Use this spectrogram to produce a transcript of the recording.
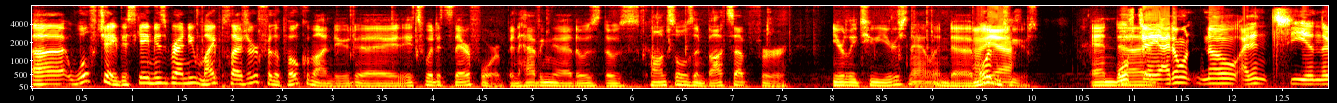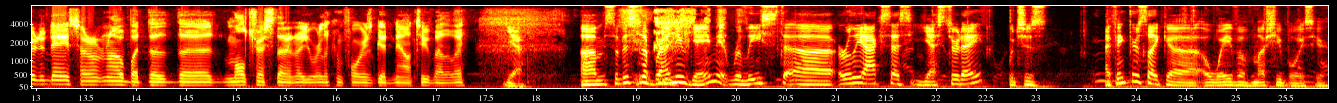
Uh, Wolf J, this game is brand new. My pleasure for the Pokemon, dude. Uh, it's what it's there for. Been having uh, those those consoles and bots up for nearly two years now, and uh, Oh, more yeah. than two years. And Wolf uh, J, I don't know. I didn't see you in there today, so I don't know. But the the Moltres that I know you were looking for is good now too. By the way. Yeah. Um, so this is a brand new game. It released uh, early access yesterday, which is, I think there's like a, a wave of mushy boys here.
